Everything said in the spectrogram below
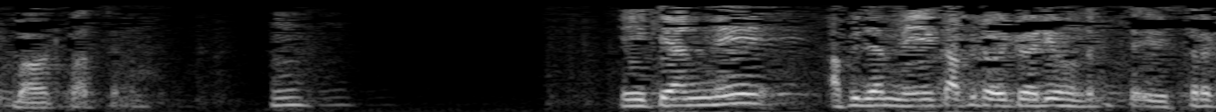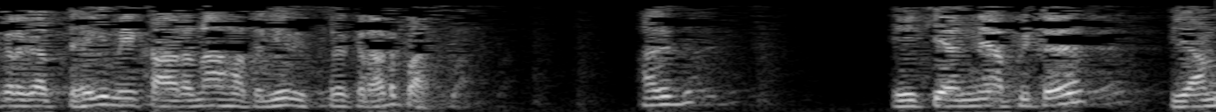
බවට පත් වෙනවා. ඒ කියන්නේ අපි දැන් මේක අපිට ඔයිට වැඩිය හොඳට විස්තර කරගත්ත හැකි මේ කාරණා 40 විස්තර කරාට පස්සේ. හරිද? ඒ කියන්නේ අපිට යම්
